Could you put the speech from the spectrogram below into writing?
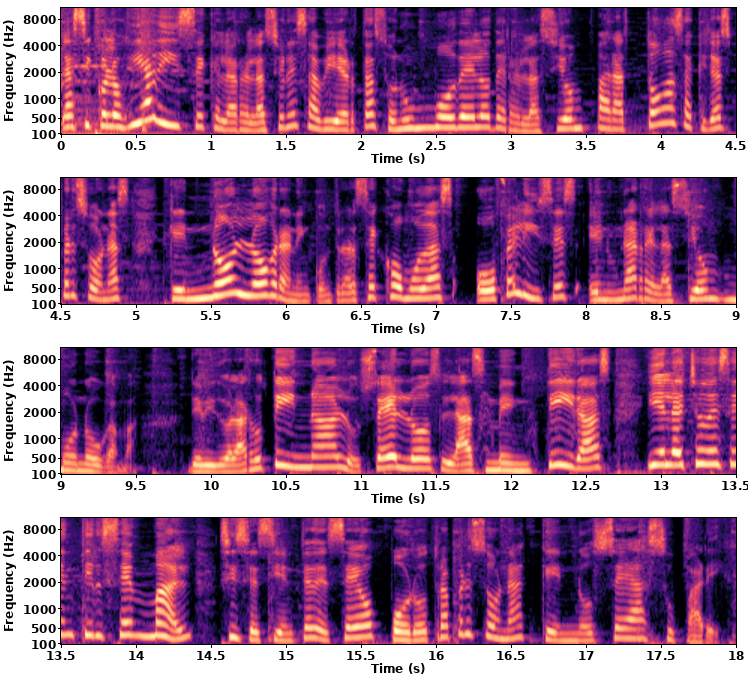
La psicología dice que las relaciones abiertas son un modelo de relación para todas aquellas personas que no logran encontrarse cómodas o felices en una relación monógama, debido a la rutina, los celos, las mentiras y el hecho de sentirse mal si se siente deseo por otra persona que no sea su pareja.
